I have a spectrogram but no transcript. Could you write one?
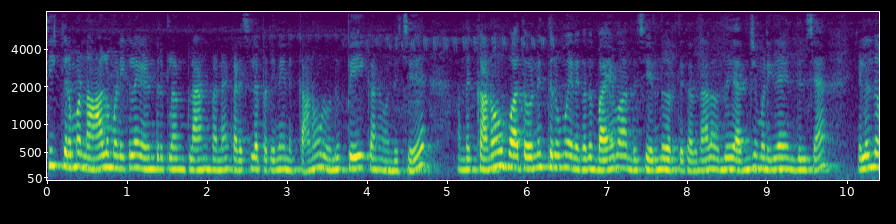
சீக்கிரமாக நாலு மணிக்கெலாம் எழுந்திருக்கலான்னு பிளான் பண்ணேன். கடைசியில் பார்த்தீங்கன்னா எனக்கு கனவு வந்து பேய் கனவு வந்துச்சு. அந்த கனவு பார்த்தோடனே திரும்ப எனக்கு வந்து பயமாக இருந்துச்சு எழுந்து வரதுக்கு அதனால் வந்து அஞ்சு மணிக்கு தான் எழுந்திரிச்சேன். எழுந்து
